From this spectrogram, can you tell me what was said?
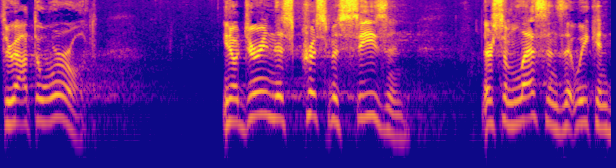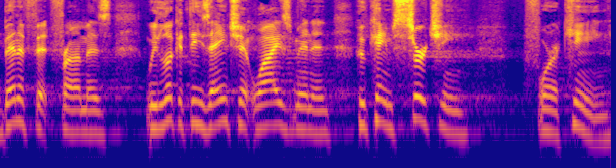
throughout the world. You know, during this Christmas season, There's some lessons that we can benefit from as we look at these ancient wise men and who came searching for a king.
